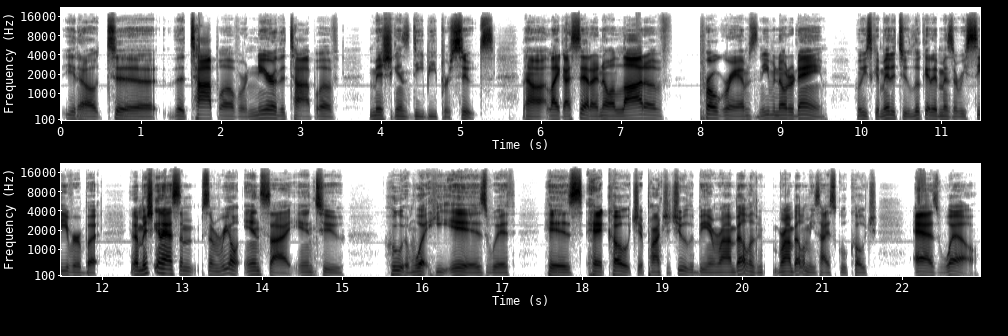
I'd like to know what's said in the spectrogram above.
you know, to the top of or near the top of Michigan's DB pursuits. Now, like I said, I know a lot of programs and even Notre Dame, who he's committed to, look at him as a receiver. But you know, Michigan has some some real insight into who and what he is with his head coach at Ponchatoula being Ron, Bellamy, Ron Bellamy's high school coach as well.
